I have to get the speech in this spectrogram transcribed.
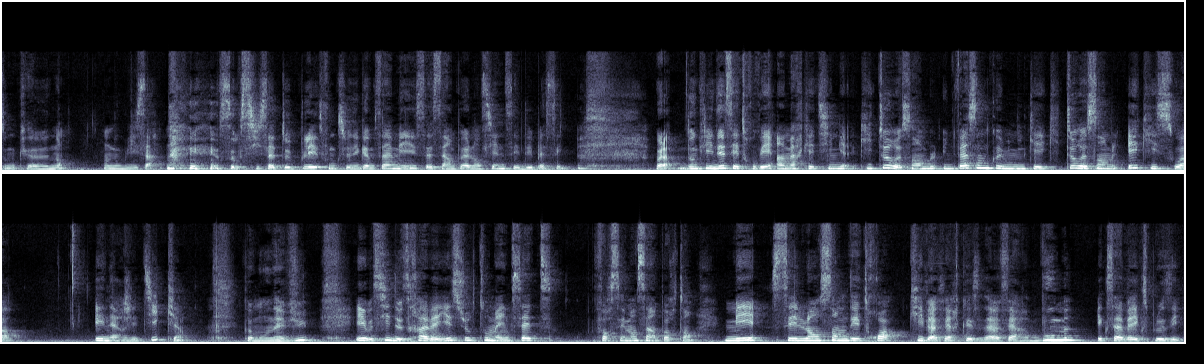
donc non, on oublie ça. Sauf si ça te plaît de fonctionner comme ça, mais ça c'est un peu à l'ancienne, c'est dépassé. Voilà, donc l'idée c'est de trouver un marketing qui te ressemble, une façon de communiquer qui te ressemble et qui soit énergétique, comme on a vu, et aussi de travailler sur ton mindset. Forcément c'est important, mais c'est l'ensemble des trois qui va faire que ça va faire boum et que ça va exploser.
